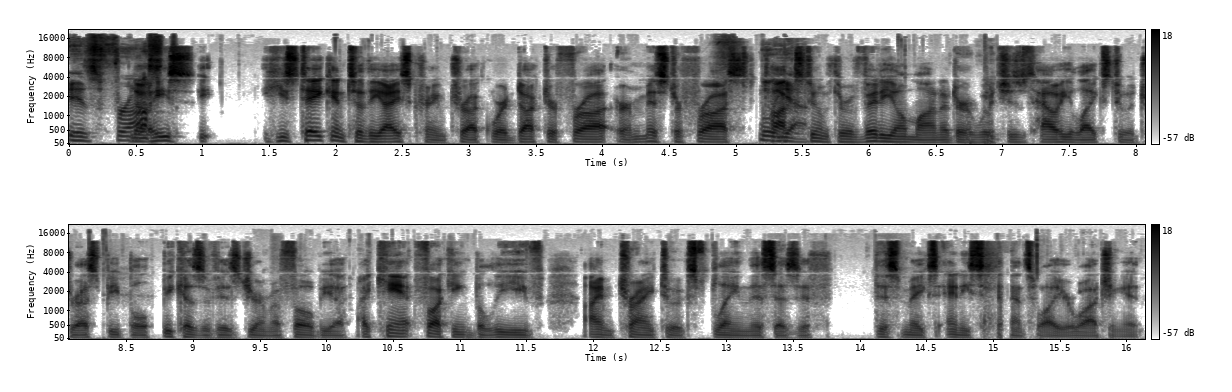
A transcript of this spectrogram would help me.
is Frost? No, he's he- he's taken to the ice cream truck where Dr. Frost or Mr. Frost Well, talks yeah. to him through a video monitor, which is how he likes to address people because of his germophobia. I can't fucking believe I'm trying to explain this as if this makes any sense while you're watching it.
